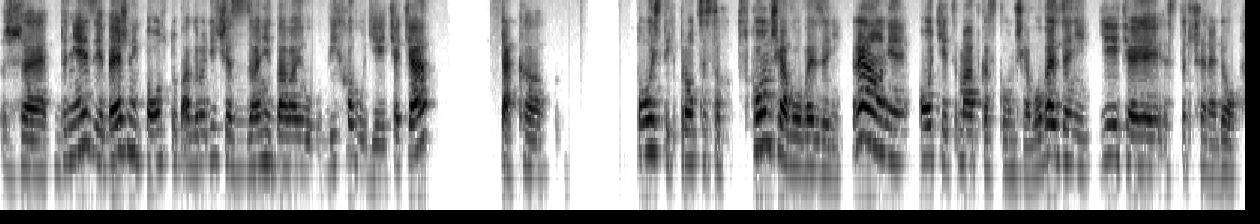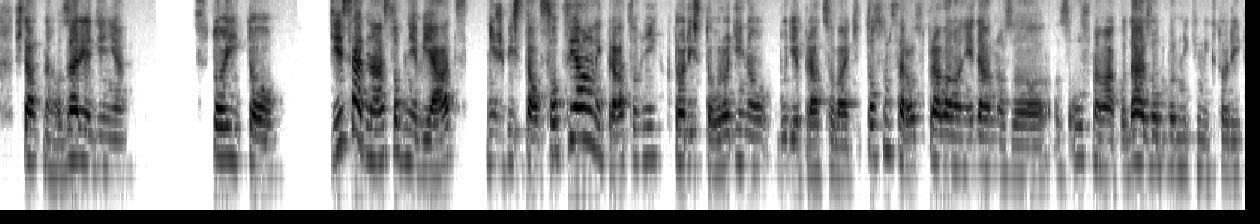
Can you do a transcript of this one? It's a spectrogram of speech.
že dnes je bežný postup, ak rodičia zanedbávajú výchovu dieťaťa, tak uh, po istých procesoch skončia vo väzení. Reálne otec, matka skončia vo väzení, dieťa je strčené do štátneho zariadenia. Stojí to 10 násobne viac, než by stal sociálny pracovník, ktorý s tou rodinou bude pracovať. To som sa rozprávala nedávno s, s Úsmevom ako dá, s odborníkmi, ktorí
